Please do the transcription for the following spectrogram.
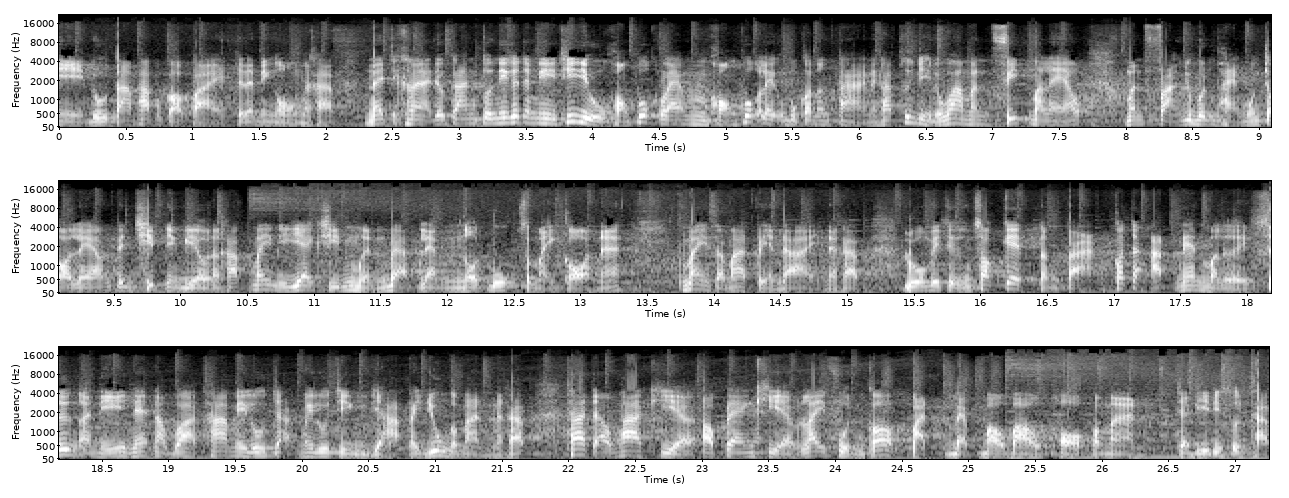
นี่ดูตามภาพประกอบไปจะได้ไม่งงนะครับในขณะเดียวกันตัวนี้ก็จะมีที่อยู่ของพวกแรมของพวกอะไรอุปกรณ์ต่างๆนะครับซึ่งจะเห็นได้ว่ามันฟิตมาแล้ว มันฝังอยู่บนแผงวงจรแล้วเป็นชิปอย่างเดียวนะครับไม่มีแยกชิ้นเหมือนแบบแรมโน้ตบุ๊กสมัยก่อนนะ ไม่สามารถเปลี่ยนได้นะครับ รวมไปถึงซ็อกเก็ตต่างๆ ก็จะอัดแน่นมาเลย ซึ่งอันนี้แนะนำว่าถ้าไม่รู้จักไม่รู้จริงอย่าไปยุ่งกับมันนะครับ ถ้าจะเอาผ้าเขี่ยเอาแปรงเขี่ยไล่ฝุ่นก็ปัดแบบเบาๆพอประมาณจะดีที่สุดครับ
